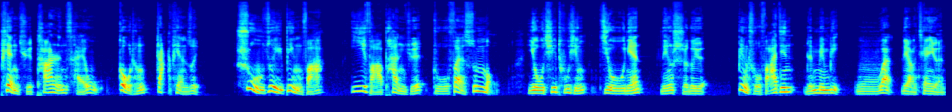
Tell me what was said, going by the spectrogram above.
骗取他人财物，构成诈骗罪，数罪并罚，依法判决主犯孙某。有期徒刑九年零十个月，并处罚金人民币五万两千元。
